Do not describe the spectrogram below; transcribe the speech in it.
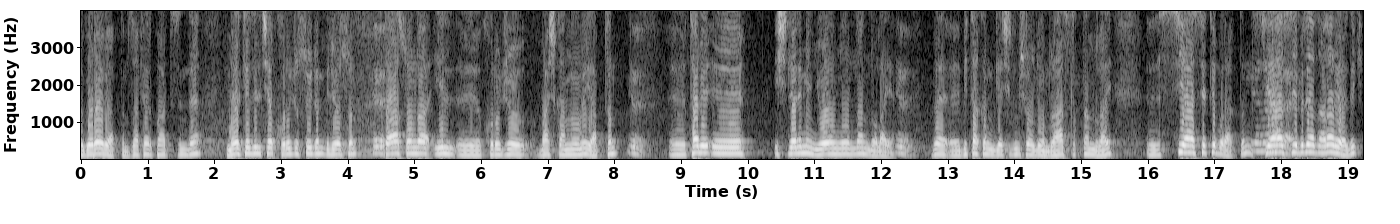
e, görev yaptım Zafer Partisi'nde. Merkez ilçe kurucusuydum biliyorsun. Evet. Daha sonra il e, kurucu başkanlığını yaptım. Evet, E, tabii e, işlerimin yoğunluğundan dolayı evet. ve e, bir takım geçirmiş olduğum rahatsızlıktan dolayı e, siyaseti bıraktım. Biraz ara Siyasi verdik. biraz ara verdik.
